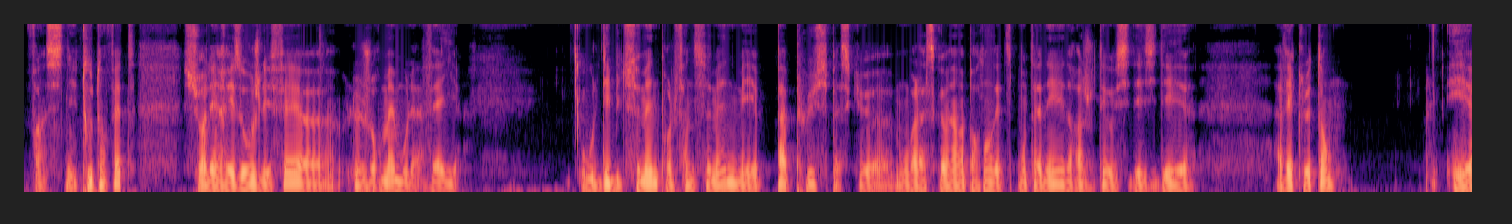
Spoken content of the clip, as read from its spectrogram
enfin, si ce n'est toutes en fait, sur les réseaux, je les fais euh, le jour même ou la veille, ou le début de semaine pour le fin de semaine, mais pas plus, parce que, euh, bon voilà, c'est quand même important d'être spontané, de rajouter aussi des idées avec le temps. Et,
